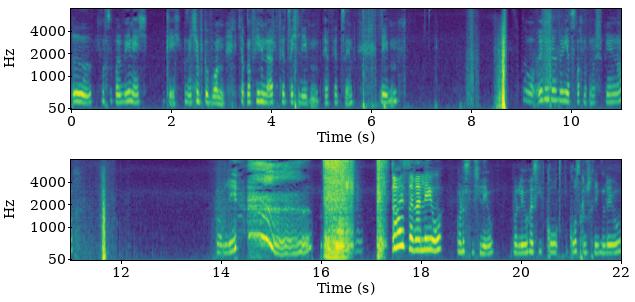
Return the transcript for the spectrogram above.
Äh, ich mache so voll wenig. Okay, also ich habe gewonnen. Ich habe noch 440 Leben. Äh, 14 Leben. So, irgendwer will jetzt doch mit mir spielen noch. Oh, Leo. da ist er, der Leo. Aber das ist nicht Leo. Aber Leo heißt gro groß geschrieben, Leo.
